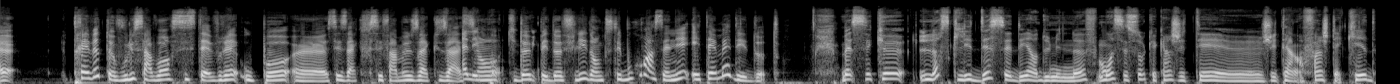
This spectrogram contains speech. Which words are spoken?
euh, très vite, tu as voulu savoir si c'était vrai ou pas euh, ces, ces fameuses accusations de pédophilie. Donc, tu t'es beaucoup renseigné et t'aimais des doutes. Ben, c'est que lorsqu'il est décédé en 2009, moi c'est sûr que quand j'étais euh, j'étais enfant, j'étais kid,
